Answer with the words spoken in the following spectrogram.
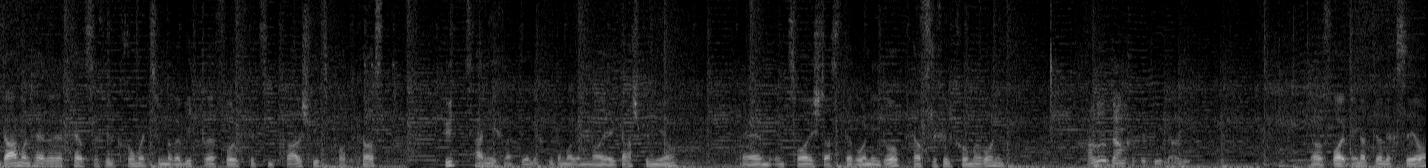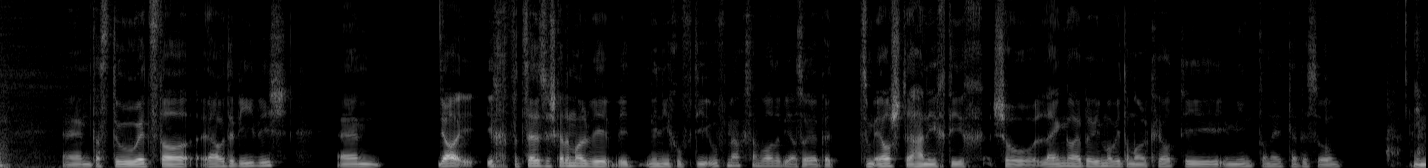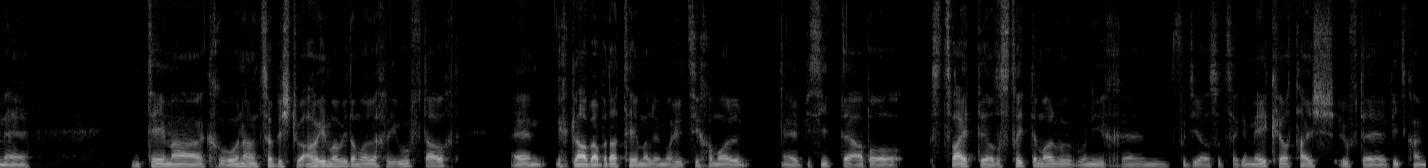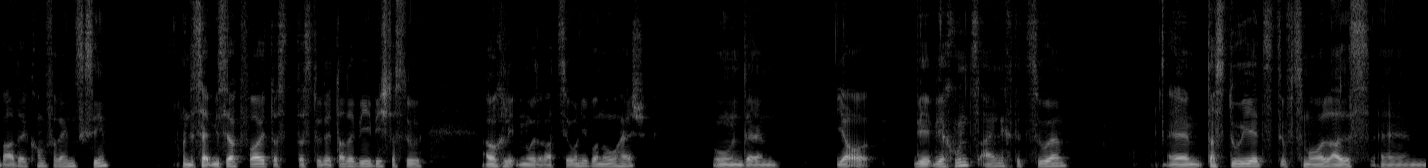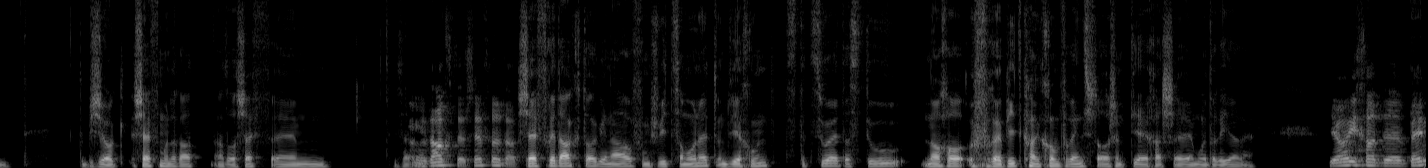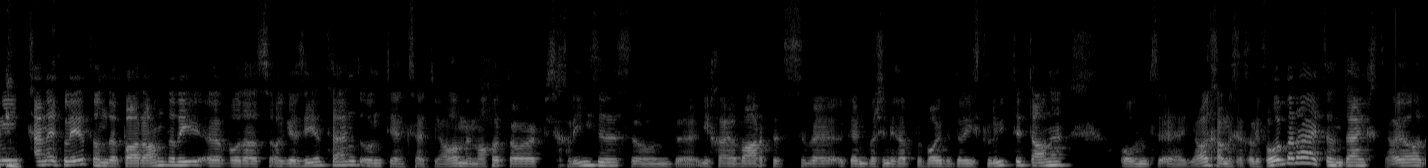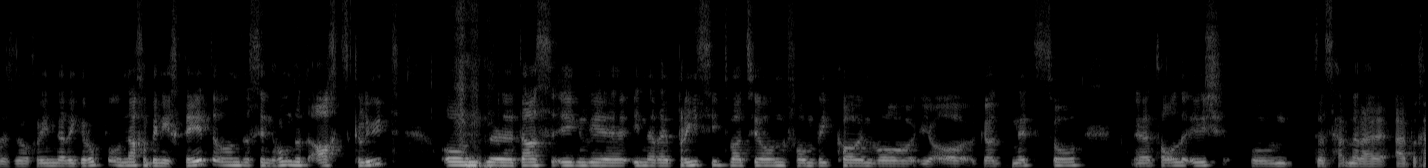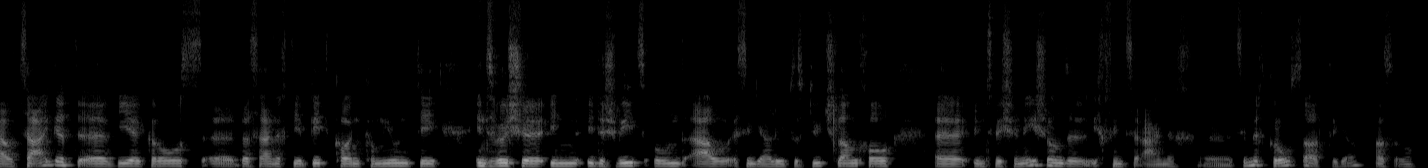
Meine Damen und Herren, recht herzlich willkommen zu einer weiteren Folge des Zentralschweiz Podcast. Heute habe ich natürlich wieder mal einen neuen Gast bei mir. Ähm, und zwar ist das der Ronny Grob. Herzlich willkommen, Ronny. Hallo, danke für die Einladung. Ja, freut mich natürlich sehr, ähm, dass du jetzt da auch dabei bist. Ähm, ja, ich, ich erzähle es gerade mal, wie, wie, wie ich auf dich aufmerksam geworden bin. Also eben, zum Ersten habe ich dich schon länger eben immer wieder mal gehört im Internet, eben so im, äh, im Thema Corona und so bist du auch immer wieder mal ein bisschen auftaucht. Ähm, ich glaube aber, das Thema lassen wir heute sicher mal äh, beiseite, aber das zweite oder das dritte Mal, wo, wo ich ähm, von dir sozusagen mehr gehört habe, ist auf der Bitcoin Bade Konferenz Und es hat mich sehr gefreut, dass, dass du dort dabei bist, dass du auch ein bisschen Moderation übernommen hast. Und ähm, ja, wie, wie kommt es eigentlich dazu, ähm, dass du jetzt aufs Mal als, ähm, du bist ja Chefmoderator, oder Chef, ähm, Redakteur, Chefredakteur. Chefredakteur, genau, vom Schweizer Monat. Und wie kommt es dazu, dass du nachher auf einer Bitcoin-Konferenz stehst und die kannst äh, moderieren? Ja, ich habe Benny kennengelernt und ein paar andere, äh, die das organisiert haben. Und die haben gesagt, ja, wir machen da etwas Kleines. Und äh, ich habe erwartet, es gehen wahrscheinlich etwa 35 Leute da Und äh, ja, ich habe mich ein bisschen vorbereitet und gedacht, ja, ja, das ist so eine kleinere Gruppe. Und nachher bin ich dort und es sind 180 Leute. Und äh, das irgendwie in einer Preissituation vom Bitcoin, wo ja gerade nicht so äh, toll ist. Und das hat mir einfach auch gezeigt, äh, wie groß äh, das eigentlich die Bitcoin-Community inzwischen in, in der Schweiz und auch, es sind ja Leute aus Deutschland gekommen, äh, inzwischen ist. Und äh, ich finde es eigentlich äh, ziemlich großartig. Ja? Also,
